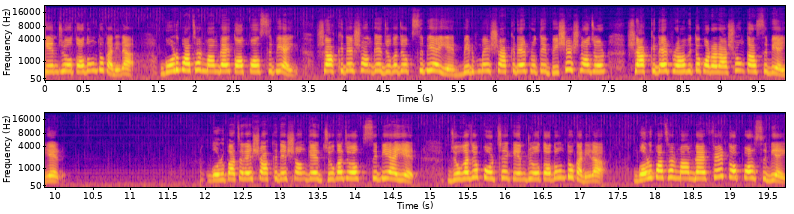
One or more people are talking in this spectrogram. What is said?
কেন্দ্রীয় তদন্তকারীরা। গরু পাচার মামলায় তৎপর সিবিআই সাক্ষীদের সঙ্গে যোগাযোগ সিবিআই এর। বীরভূমের সাক্ষীদের প্রতি বিশেষ নজর সাক্ষীদের প্রভাবিত করার আশঙ্কা সিবিআই এর। গরু পাচারের সাক্ষীদের সঙ্গে যোগাযোগ সিবিআই এর। যোগাযোগ করছে কেন্দ্রীয় তদন্তকারীরা। গরু পাচার মামলায় ফের তৎপর সিবিআই।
